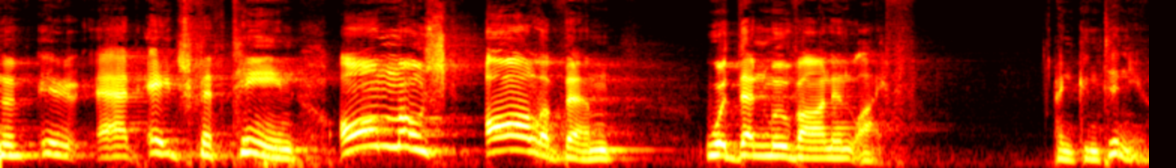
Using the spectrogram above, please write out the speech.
the, at age 15, almost all of them would then move on in life and continue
